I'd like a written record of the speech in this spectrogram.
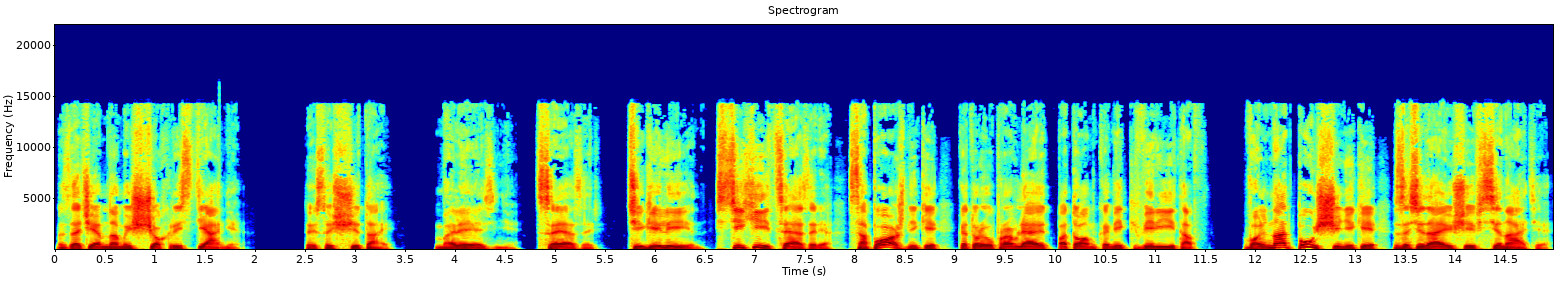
Зачем нам еще христиане? Ты сосчитай. Болезни, Цезарь, Тигелин, стихи Цезаря, сапожники, которые управляют потомками кверитов, вольноотпущенники, заседающие в Сенате.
